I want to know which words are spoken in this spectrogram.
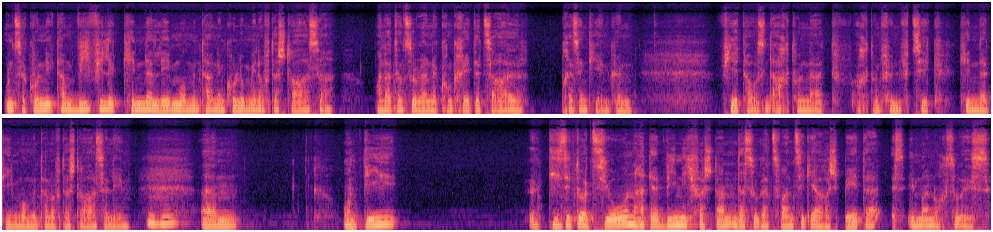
uns erkundigt haben, wie viele Kinder leben momentan in Kolumbien auf der Straße. Man hat uns sogar eine konkrete Zahl präsentieren können. 4858 Kinder, die momentan auf der Straße leben. Mhm. Ähm, und die, die Situation hat er wie nicht verstanden, dass sogar 20 Jahre später es immer noch so ist.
